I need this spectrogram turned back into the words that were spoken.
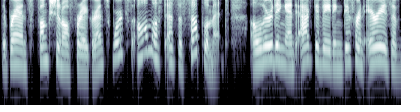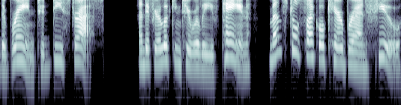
The brand's functional fragrance works almost as a supplement, alerting and activating different areas of the brain to de stress. And if you're looking to relieve pain, menstrual cycle care brand Few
